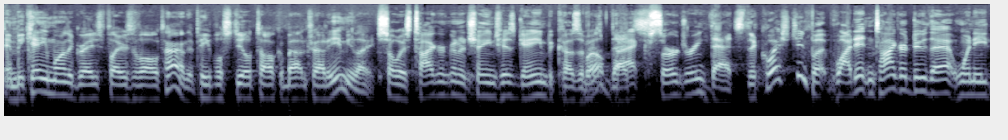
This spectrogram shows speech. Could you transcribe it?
And became one of the greatest players of all time that people still talk about and try to emulate. So is Tiger going to change his game because of Well, his back surgery? That's the question. But why didn't Tiger do that when he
